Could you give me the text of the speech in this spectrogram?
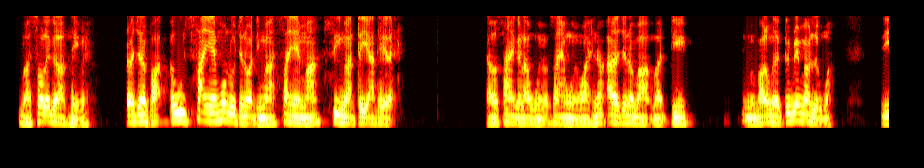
ဒီမှာ solid color နှိပ်မယ်အဲ့တော့ကျွန်တော်ဘာအခုဆိုင်ရန်မို့လို့ကျွန်တော်ဒီမှာဆိုင်ရန်မှာစီမှာ100ထည့်လိုက်ဒါတော့ဆိုင်ရန် color ဝင်ဆိုင်ရန်ဝင်သွားပြီနော်အဲ့တော့ကျွန်တော်မှာဒီဘာလို့လဲ clip map လုံးမှာဒီ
